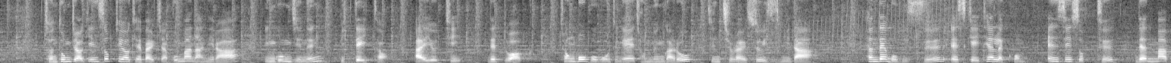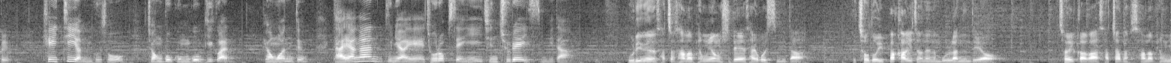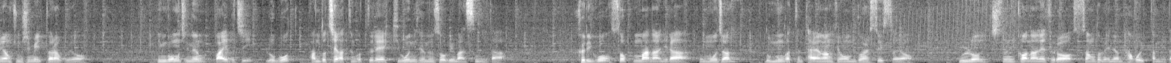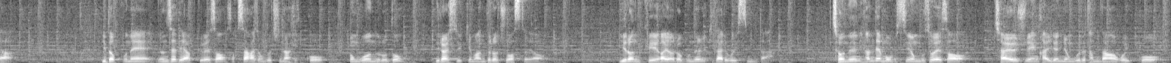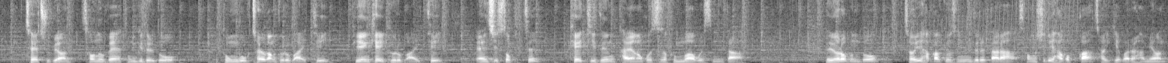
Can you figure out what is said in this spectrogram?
전통적인 소프트웨어 개발자뿐만 아니라 인공지능, 빅데이터, IoT, 네트워크, 정보보호 등의 전문가로 진출할 수 있습니다. 현대모비스, SK텔레콤, NC소프트, 넷마블, KT연구소, 정보공고기관, 병원 등 다양한 분야의 졸업생이 진출해 있습니다. 우리는 4차 산업혁명 시대에 살고 있습니다. 저도 입학하기 전에는 몰랐는데요. 저희 과가 4차 산업혁명 중심에 있더라고요. 인공지능, 5G, 로봇, 반도체 같은 것들의 기본이 되는 수업이 많습니다. 그리고 수업뿐만 아니라 공모전, 논문 같은 다양한 경험도 할 수 있어요. 물론 순위권 안에 들어 수상도 매년 하고 있답니다. 이 덕분에 연세대학교에서 석사과정도 진학했고 연구원으로도 일할 수 있게 만들어 주었어요. 이런 기회가 여러분을 기다리고 있습니다. 저는 현대모비스 연구소에서 자율주행 관련 연구를 담당하고 있고 제 주변 선후배 동기들도 동국철강그룹 IT, BNK 그룹 IT, NC소프트, KT 등 다양한 곳에서 근무하고 있습니다. 네, 여러분도 저희 학과 교수님들을 따라 성실히 학업과 자기 개발을 하면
